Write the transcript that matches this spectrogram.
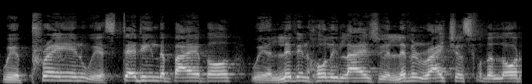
we're praying, we're studying the Bible, we're living holy lives, we're living righteous for the Lord,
